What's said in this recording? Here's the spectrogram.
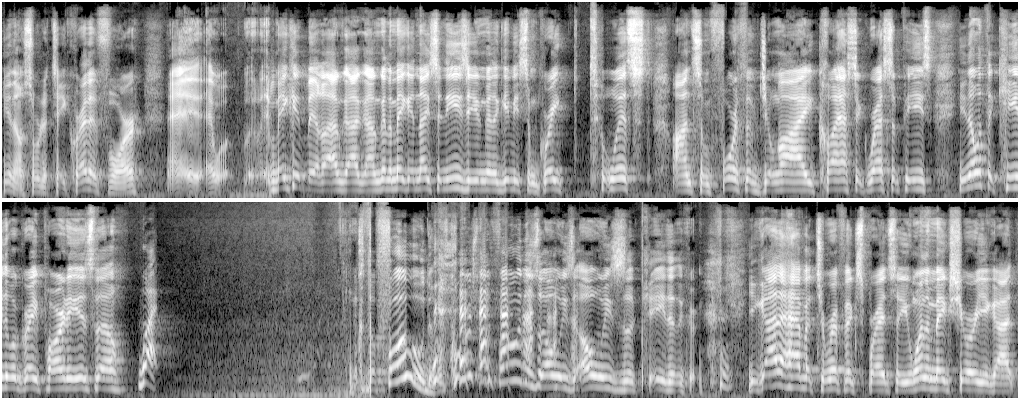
you know, sort of take credit for. Uh, make it. I'm, I'm going to make it nice and easy. I'm going to give you some great twist on some Fourth of July classic recipes. You know what the key to a great party is, though? What? The food, of course, the food is always always the key to the. You got to have a terrific spread, so you want to make sure you got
